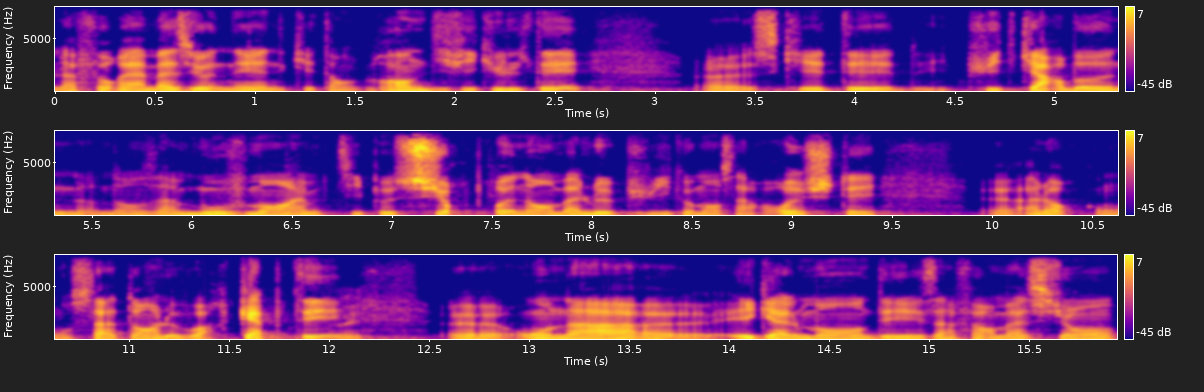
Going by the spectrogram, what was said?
la forêt amazonienne qui est en grande difficulté, ce qui était des puits de carbone dans un mouvement un petit peu surprenant. Bah, le puits commence à rejeter alors qu'on s'attend à le voir capter. Euh, on a également des informations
